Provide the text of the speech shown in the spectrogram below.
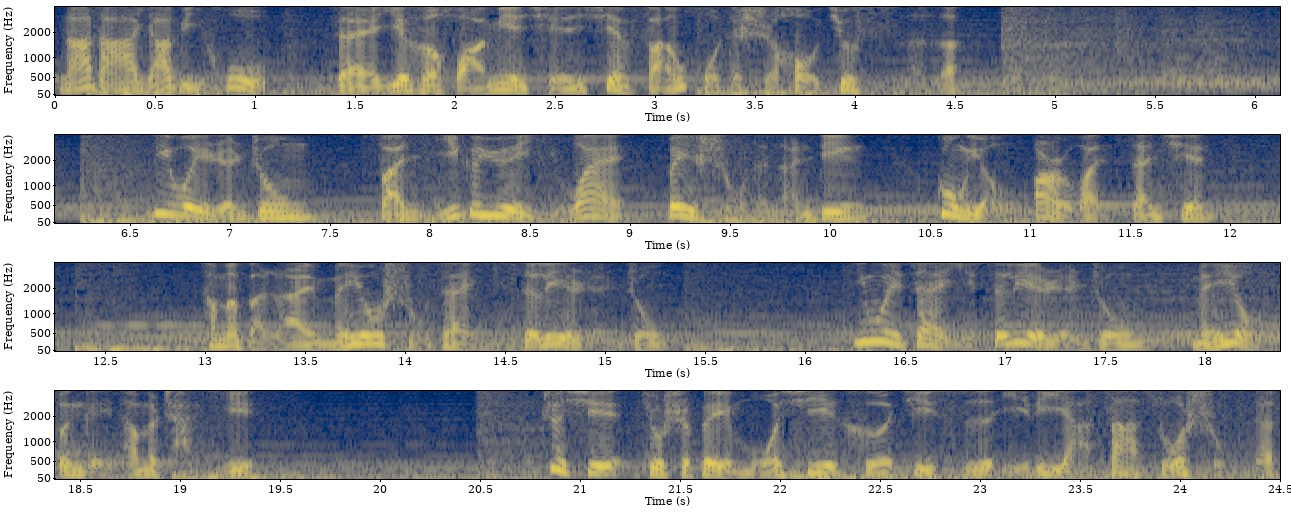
拿达亚比户在耶和华面前献反火的时候就死了。立位人中，凡一个月以外被数的男丁，共有二万三千。他们本来没有数在以色列人中，因为在以色列人中没有分给他们产业。这些就是被摩西和祭司以利亚撒所属的。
